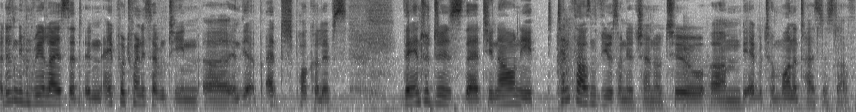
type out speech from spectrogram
I didn't even realize that in April 2017, uh, in the apocalypse, they introduced that you now need 10,000 views on your channel to um, be able to monetize your stuff.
